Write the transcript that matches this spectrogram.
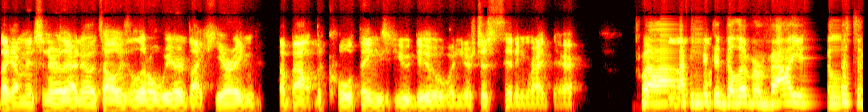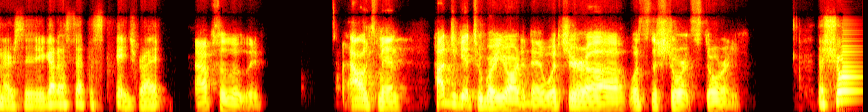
Like I mentioned earlier, I know it's always a little weird, like hearing about the cool things you do when you're just sitting right there. Well, I'm here to deliver value to listeners, so you got to set the stage, right? Absolutely, Alex, man, how'd you get to where you are today? What's your uh, what's the short story? The short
